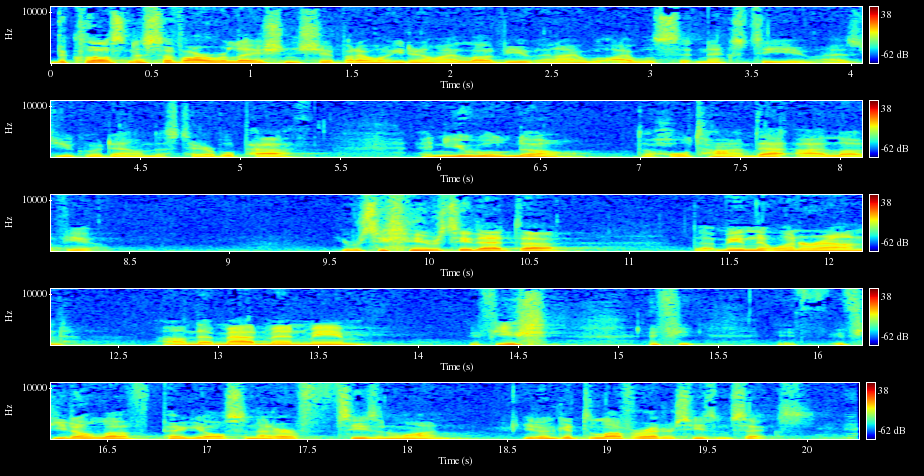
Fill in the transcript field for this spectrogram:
the closeness of our relationship, but I want you to know I love you and I will, I will sit next to you as you go down this terrible path, and you will know the whole time that I love you. You ever see, you ever see that, uh, that meme that went around, um, that Mad Men meme? If you, if, you, if, if you don't love Peggy Olson at her season one, you don't get to love her at her season six.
